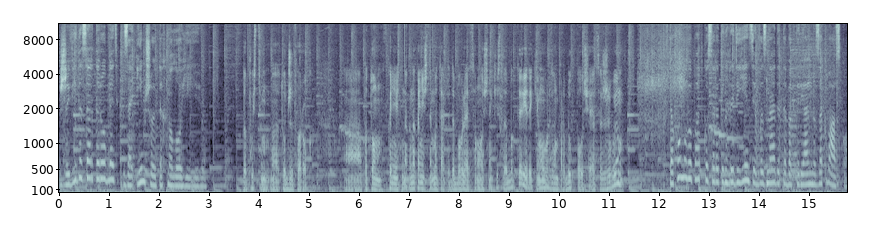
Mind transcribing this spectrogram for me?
Живі десерти роблять за іншою технологією. Допустим, э, тот же творог. Потом в конеч- на, конечном этапе добавляется молочно-кислая бактерия, таким образом продукт получается живым. В такому випадку серед інгредієнтів ви знайдете бактеріальну закваску.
